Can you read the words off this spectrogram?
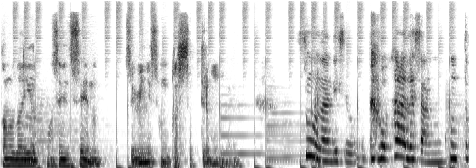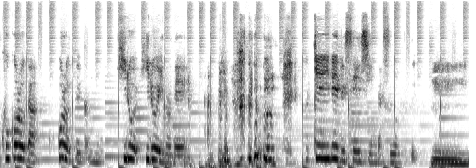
他の大学の先生のゼミに参加しちゃってるもんね。そうなんですよ。原田さん、本当心が、心というかもう広い広いので、受け入れる精神がすごく。うん。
